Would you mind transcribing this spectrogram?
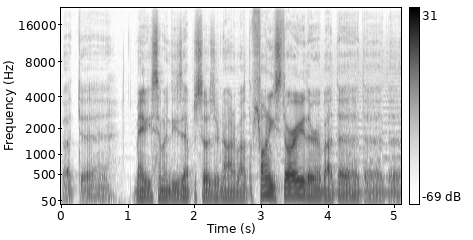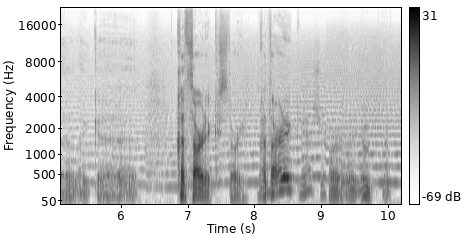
But uh, maybe some of these episodes are not about the funny story; they're about the the, the like uh, cathartic story. Cathartic? Yeah, sure. Or, or mm, yeah.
